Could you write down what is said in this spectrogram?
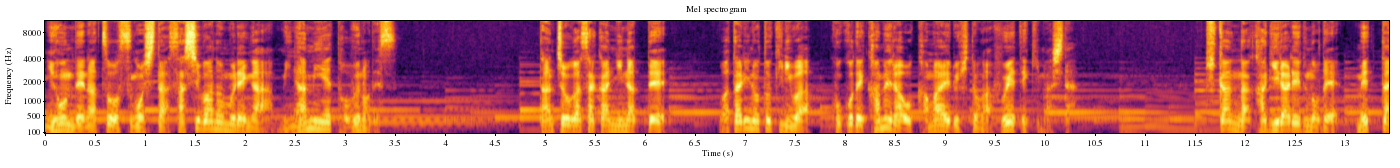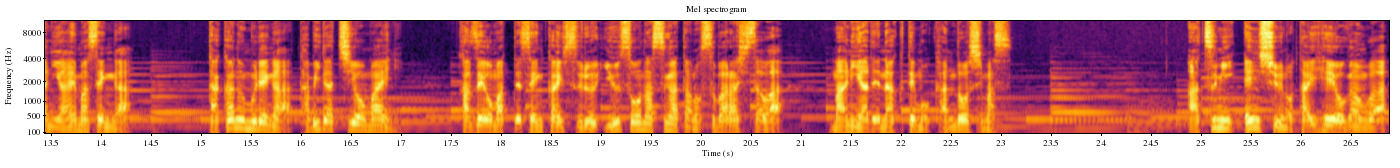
日本で夏を過ごした差し場の群れが南へ飛ぶのです。単調が盛んになって渡りの時にはここでカメラを構える人が増えてきました。期間が限られるのでめったに会えませんが鷹の群れが旅立ちを前に風を待って旋回する勇壮な姿の素晴らしさはマニアでなくても感動します。厚見遠州の太平洋岸は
